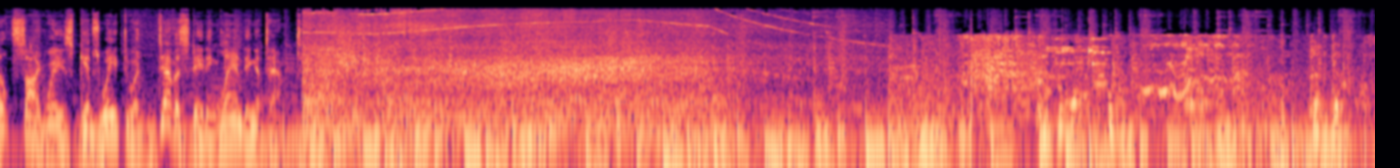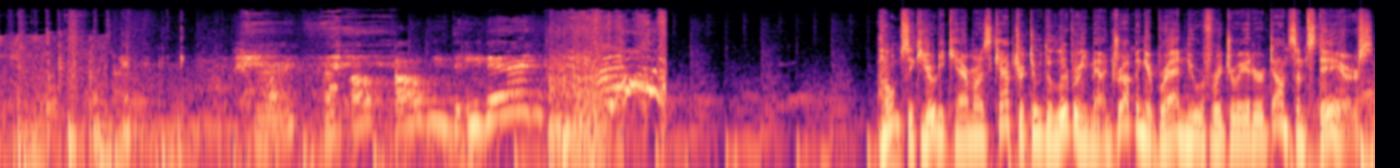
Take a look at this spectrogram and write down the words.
Built sideways gives way to a devastating landing attempt. Oh, oh, he, he did? Home security cameras capture two delivery men dropping a brand new refrigerator down some stairs.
